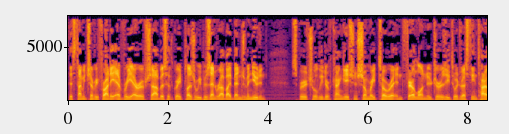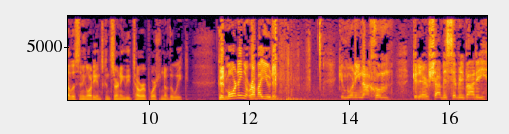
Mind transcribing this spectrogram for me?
This time each and every Friday, every Erev Shabbos, with great pleasure, we present Rabbi Benjamin Yudin, spiritual leader of Congregation Shomrei Torah in Fair Lawn, New Jersey, to address the entire listening audience concerning the Torah portion of the week. Good morning, Rabbi Yudin. Good morning, Nachum. Good Erev Shabbos, everybody.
